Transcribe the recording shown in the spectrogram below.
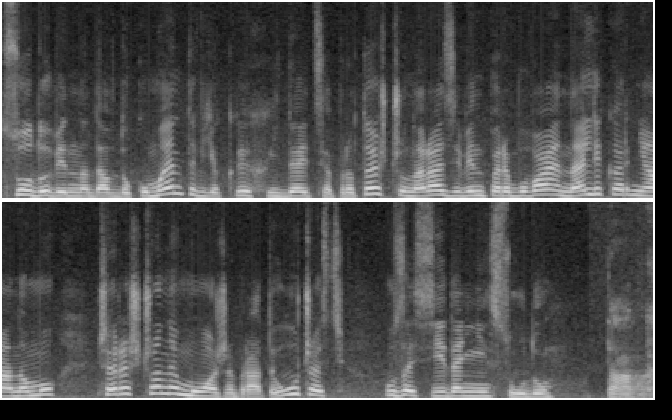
Суду він надав документи, в яких йдеться про те, що наразі він перебуває на лікарняному, через що не може брати участь у засіданні суду. Так,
